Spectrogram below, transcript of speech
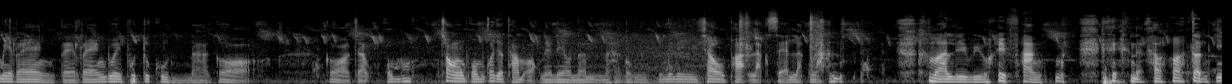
ไม่แรง แต่แรงด้วยพุทธคุณนะฮะก็ก็จะผมช่องของผมก็จะทำออกในแนวนั้นนะฮะก็จะไม่ได้เช่าพระหลักแสนหลักล้าน มารีวิวให้ฟังนะครับเพราะตอนนี้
